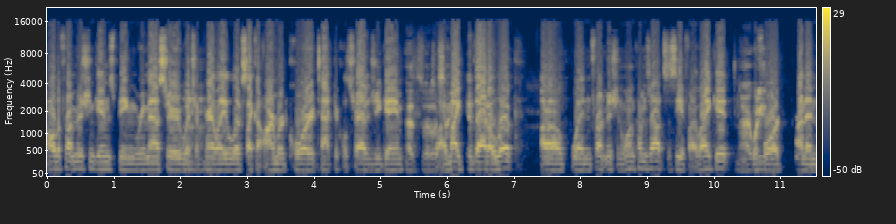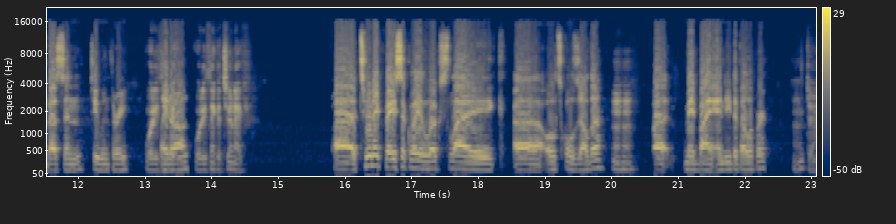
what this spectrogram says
All the front mission games being remastered, which Mhm. apparently looks like an Armored Core tactical strategy game. That's what it So I like. might give that a look uh, when Front Mission One comes out to see if I like it All right, what do you before trying to invest in two and three. what do you think? later of- on? What do you think of Tunic? Uh, Tunic basically looks like uh, old school Zelda, Mm-hmm. but made by an indie developer. Okay.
